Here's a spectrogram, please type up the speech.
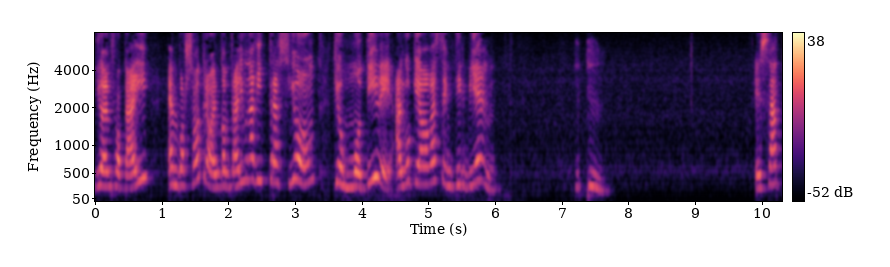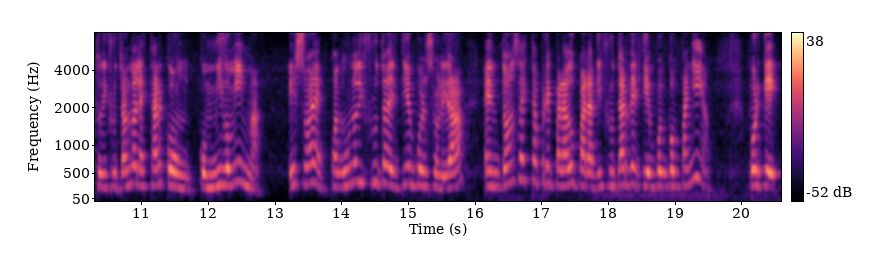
Y os enfocáis en vosotros, encontráis una distracción que os motive, algo que os haga sentir bien. Exacto, disfrutando al estar con, conmigo misma. Eso es, cuando uno disfruta del tiempo en soledad, entonces está preparado para disfrutar del tiempo en compañía. Porque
